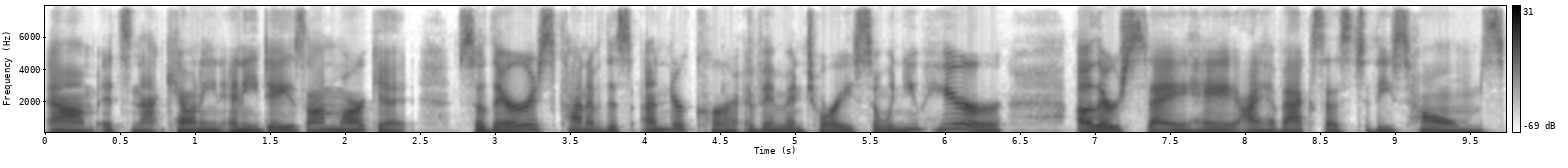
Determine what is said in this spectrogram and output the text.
Um, it's not counting any days on market. So there is kind of this undercurrent of inventory. So when you hear others say, hey, I have access to these homes,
